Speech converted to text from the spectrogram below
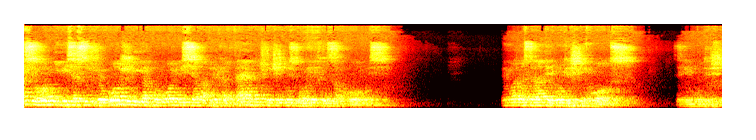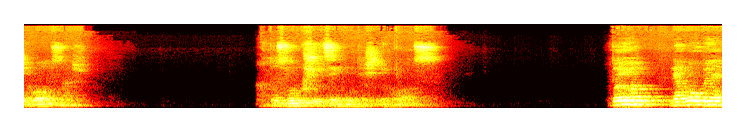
Сьогодні після служби Божої я помолюся, наприклад, верничку чи якусь молитву за когось. Ми можемо сказати внутрішній голос. Це є внутрішній голос наш. А хто зворушує цей внутрішній голос? Хто його не мов би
